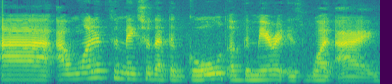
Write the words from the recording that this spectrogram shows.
Uh, I wanted to make sure that the gold of the mirror is what I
